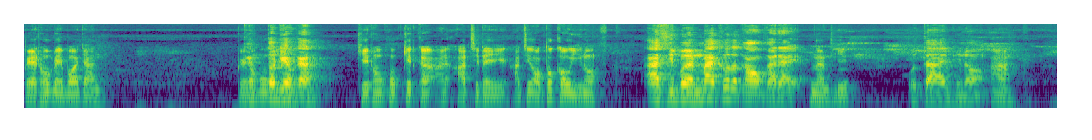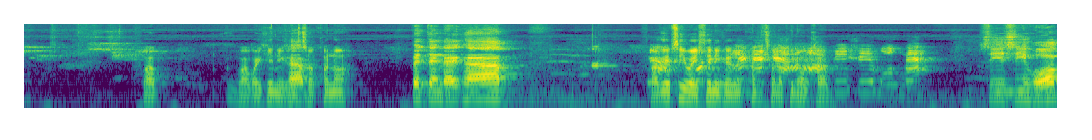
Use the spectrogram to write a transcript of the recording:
86ได้บ่อาจารย์86ตัวเดียวกัน7667ก็อาจสิได้อาจสิออกตัวเก่าอีกเนาะอาจสิเบิร์นมากขึ้นตะเกาก็ได้นั่นทีอุยตายพี่น้อง อะฝาก ฝากไว้แค่นี้ครับ สักคนเนาะเป็นจังไดครับ ฝาก FC ไว้แค่นี้ครับสำหรับพี่น้องครับสี่สี่หกไหมสี่สี่หก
